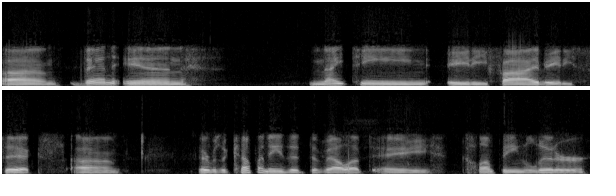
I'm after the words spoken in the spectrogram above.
Um, then in 1985, 86, um, there was a company that developed a clumping litter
